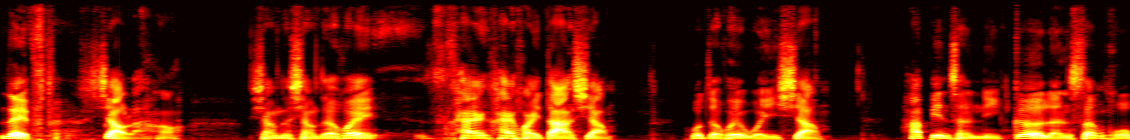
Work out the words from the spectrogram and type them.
，left 笑了哈，想着想着会。开开怀大笑，或者会微笑，它变成你个人生活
